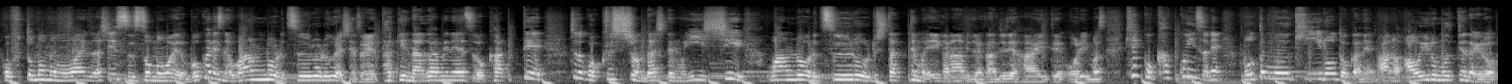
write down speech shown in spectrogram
こう、太もももワイドだし、裾もワイド。僕はですね、ワンロール、ツーロールぐらいしてるんですよね。丈長めのやつを買って、ちょっとこう、クッション出してもいいし、ワンロール、ツーロールしたってもいいかな、みたいな感じで履いております。結構かっこいいんですよね。ボトム黄色とかね、あの、青色も売ってんだけど、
